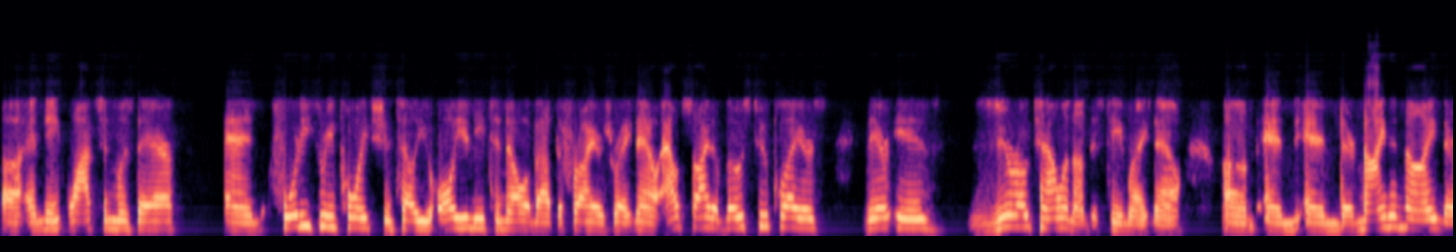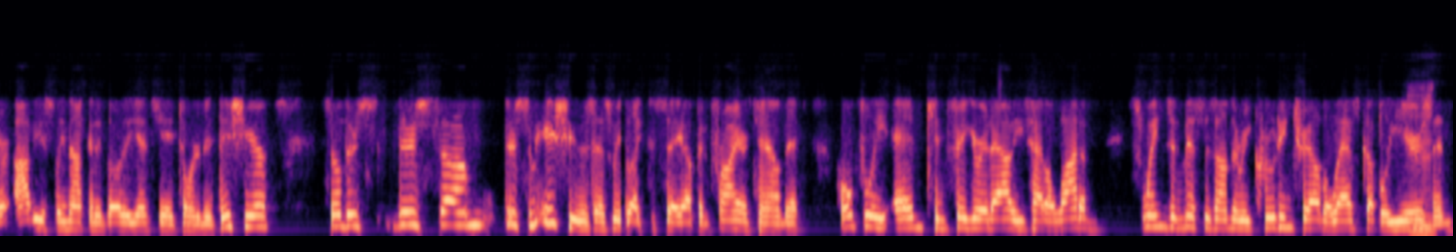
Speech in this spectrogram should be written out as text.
uh, and Nate Watson was there. And 43 points should tell you all you need to know about the Friars right now. Outside of those two players, there is zero talent on this team right now. Um, and and they're nine and nine. They're obviously not going to go to the NCAA tournament this year. So there's there's um, there's some issues, as we like to say, up in Friartown that hopefully Ed can figure it out. He's had a lot of swings and misses on the recruiting trail the last couple of years, mm-hmm. and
